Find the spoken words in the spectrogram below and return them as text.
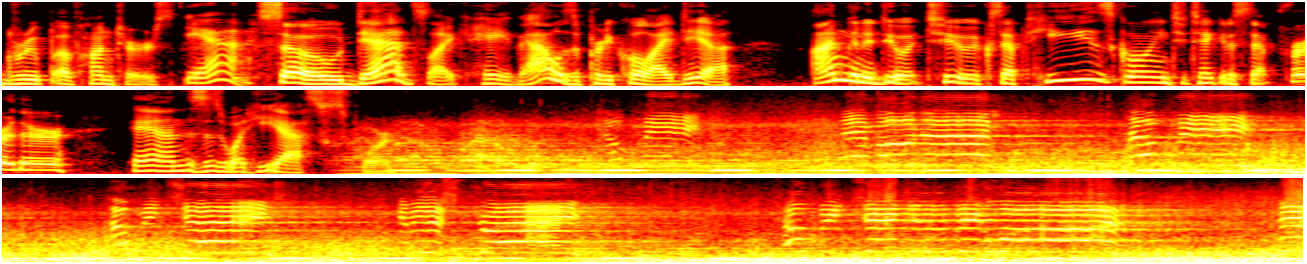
group of hunters. Yeah. So dad's like, hey, that was a pretty cool idea. I'm going to do it too, except he's going to take it a step further, and this is what he asks for. Help me! Hey, Moonan! Help me! Help me change! Give me the strength! Help me change into the big one! Hey,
